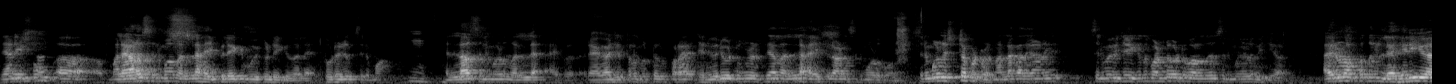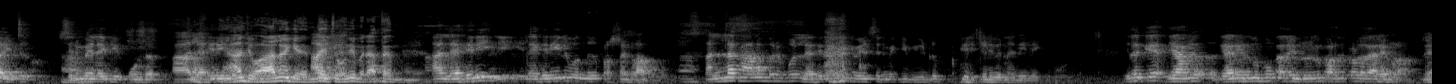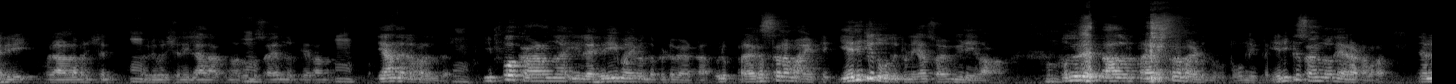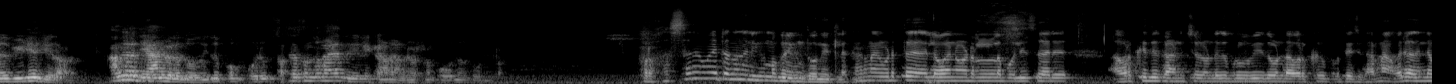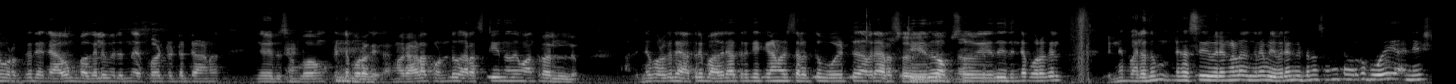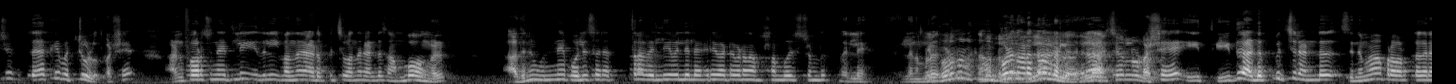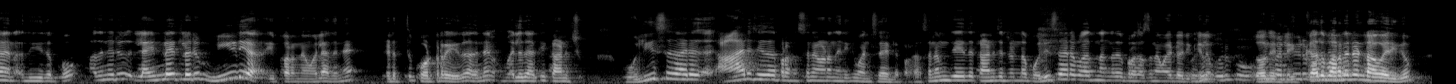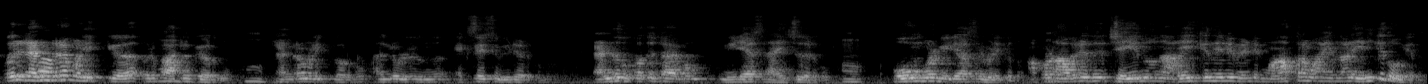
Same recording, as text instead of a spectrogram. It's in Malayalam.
ഞാനിപ്പം മലയാള സിനിമ നല്ല ഹൈപ്പിലേക്ക് പോയിക്കൊണ്ടിരിക്കുന്നു അല്ലേ? തുടരും സിനിമ. എല്ലാ സിനിമകളും നല്ല ഹൈപ്പ്. രേഖാചിത്രം തൊട്ട് കുറെ ജനുവരി തൊട്ടും കൂടെ എടുത്താൽ നല്ല ഹൈപ്പിലാണ് സിനിമകൾ പോകുന്നത്. സിനിമകൾ ഇഷ്ടപ്പെട്ടു. നല്ല കഥയാണ് സിനിമ വിജയിക്കുന്നത്. പണ്ട് തൊട്ട് പറഞ്ഞത് സിനിമകൾ വിജയമാണ്. അതിനോടൊപ്പം ലഹരിയായിട്ട് സിനിമയിലേക്ക് കൊണ്ട് ആ ലഹരി ചോദ്യം ആ ലഹരി ലഹരിയിൽ വന്ന് പ്രശ്നങ്ങളാവുന്നു. നല്ല കാലം വരുമ്പോൾ ലഹരിയിലേക്ക് വേണ്ടി സിനിമയ്ക്ക് വീണ്ടും തിരിച്ചടി വരുന്ന രീതിയിലേക്ക് പോകുന്നു. ഇതൊക്കെ ധ്യാന ധ്യാന എഴുതുമ്പോൾ മുമ്പ് പല ഇന്റർവ്യൂവിലും പറഞ്ഞിട്ടുള്ള കാര്യങ്ങളാണ്. ലഹരി ഒരാളുടെ മനുഷ്യൻ ഒരു മനുഷ്യനെ ഇല്ലാതാക്കുന്നത് സ്വയം നിർത്തിയതാണ്. ഞാൻ തന്നെ പറഞ്ഞത്. ഇപ്പോ കാണുന്ന ഈ ലഹരിയുമായി ബന്ധപ്പെട്ട് വേണ്ട ഒരു പ്രഹസനമായിട്ട് എനിക്ക് തോന്നിയിട്ടുണ്ട്. ഞാൻ സ്വയം വീഡിയോ ചെയ്തതാണ്. ഒന്നും എത്താതെ ഒരു പ്രഹസനമായിട്ട് തോന്നിയിട്ട് തോന്നിയിട്ടില്ല. എനിക്ക് സ്വയം തോന്നിയ ആരാട്ട പറ. ഞാനത് വീഡിയോ ചെയ്തതാണ്. അങ്ങനെ ധ്യാനം വല്ലതും തോന്നുന്നു. ഇതിപ്പം ഒരു സത്യസന്ധമായ രീതിയിലേക്കാണ് അന്വേഷണം പോകുന്നത് തോന്നിയിട്ടുണ്ട്. പ്രഹസനമായിട്ടൊന്നും എനിക്ക് നമുക്ക് ഒരിക്കലും തോന്നിയിട്ടില്ല. കാരണം ഇവിടുത്തെ ലോ ആൻഡ് ഓർഡറിലുള്ള പോലീസുകാർ അവർക്ക് ഇത് കാണിച്ചതുകൊണ്ട് ഇത് പ്രൂവ് ചെയ്തുകൊണ്ട് അവർക്ക് പ്രത്യേകിച്ച്. കാരണം അവർ അതിന്റെ പുറത്ത് രാവും പകലും വരുന്ന എഫേർട്ട് ഇട്ടിട്ടാണ് ഇങ്ങനെ ഒരു സംഭവം ഇതിന്റെ പുറകെ. കാരണം ഒരാളെ കൊണ്ട് അറസ്റ്റ് ചെയ്യുന്നത് മാത്രമല്ലല്ലോ. അതിന്റെ പുറകെ രാത്രി പാതിരാത്രിക്കൊക്കെയാണ് ഒരു സ്ഥലത്ത് പോയിട്ട് അവരെ അറസ്റ്റ് ചെയ്ത് ഒബ്സർവ് ചെയ്ത് ഇതിന്റെ പുറകിൽ പിന്നെ പലതും രഹസ്യ വിവരങ്ങൾ ഇങ്ങനെ വിവരം കിട്ടുന്ന സമയത്ത് അവർക്ക് പോയി അന്വേഷിച്ച് ഇതാക്കേ പറ്റുള്ളൂ. പക്ഷെ അൺഫോർച്ചുനേറ്റ്ലി ഇതിൽ വന്ന അടുപ്പിച്ച് വന്ന രണ്ട് സംഭവങ്ങൾ അതിനു മുന്നേ പോലീസുകാർ എത്ര വലിയ വലിയ ലഹരിയായിട്ട് ഇവിടെ സംഭവിച്ചിട്ടുണ്ട് അല്ലേ? നമ്മൾ ഇപ്പോഴും നടക്കുന്നുണ്ടല്ലോ. പക്ഷേ ഈ ഇത് അടുപ്പിച്ച് രണ്ട് സിനിമാ പ്രവർത്തകരെ ഇത് ചെയ്തപ്പോ അതിനൊരു ലൈം ലൈറ്റിലൊരു മീഡിയ ഈ പറഞ്ഞ പോലെ അതിനെ എടുത്ത് പോട്ടർ ചെയ്ത് അതിനെ വലുതാക്കി കാണിച്ചു. പോലീസുകാർ ആര് ചെയ്ത പ്രഹസനമാണെന്ന് എനിക്ക് മനസ്സിലായില്ല. പ്രഹസനം ചെയ്ത് കാണിച്ചിട്ടുണ്ടോ? പോലീസുകാരെ ഭാഗത്ത് നിന്ന് അങ്ങനെ പ്രഹസനമായിട്ട് ഒരിക്കലും തോന്നിയിട്ടില്ല. അത് പറഞ്ഞിട്ടുണ്ടാവുമായിരിക്കും. ഒരു രണ്ടര മണിക്ക് ഒരു പാറ്റിൽ കയറുന്നു. രണ്ടര മണിക്ക് കയറുന്നു. അതിന്റെ ഉള്ളിൽ നിന്ന് എക്സൈസ് വീഡിയോ എടുക്കുന്നു. രണ്ട് മുപ്പത്തെട്ടായപ്പം മീഡിയാസിന് അയച്ചു തരുന്നു. പോകുമ്പോൾ മീഡിയാസിനെ വിളിക്കുന്നു. അപ്പോൾ അവരിത് ചെയ്യുന്നു എന്ന് അറിയിക്കുന്നതിന് വേണ്ടി മാത്രമായി എന്നാണ് എനിക്ക് തോന്നിയത്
